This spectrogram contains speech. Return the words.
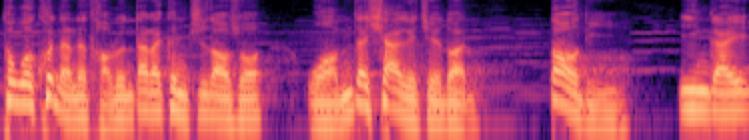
通过困难的讨论，大家更知道说，我们在下一个阶段到底应该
